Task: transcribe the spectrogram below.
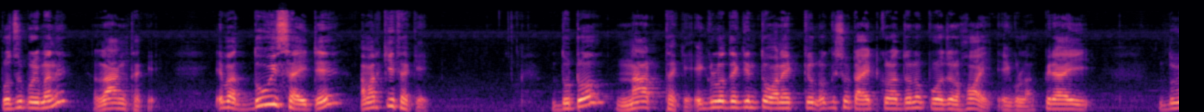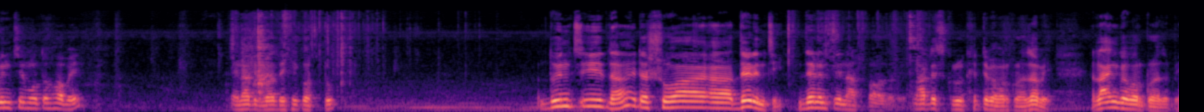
প্রচুর পরিমাণে রাং থাকে। এবার দুই সাইডে আমার কি থাকে? দুটো নাট থাকে। এগুলোতে কিন্তু অনেক কোনো কিছু টাইট করার জন্য প্রয়োজন হয় এগুলা। প্রায় দু ইঞ্চির মতো হবে। এই নাটগুলো দেখি কতটু দুই ইঞ্চি না, এটা সোয়া দেড় ইঞ্চি। দেড় ইঞ্চি নাট পাওয়া যাবে। নাট স্ক্রু ক্ষেত্রে ব্যবহার করা যাবে। রাং ব্যবহার করা যাবে।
